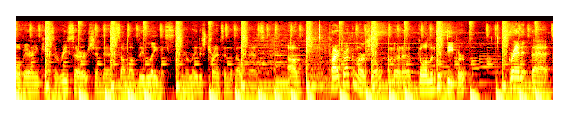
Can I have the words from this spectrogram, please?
ovarian cancer research and then some of the latest, some of the latest trends and developments. Um, prior to our commercial, I'm going to go a little bit deeper. Granted that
